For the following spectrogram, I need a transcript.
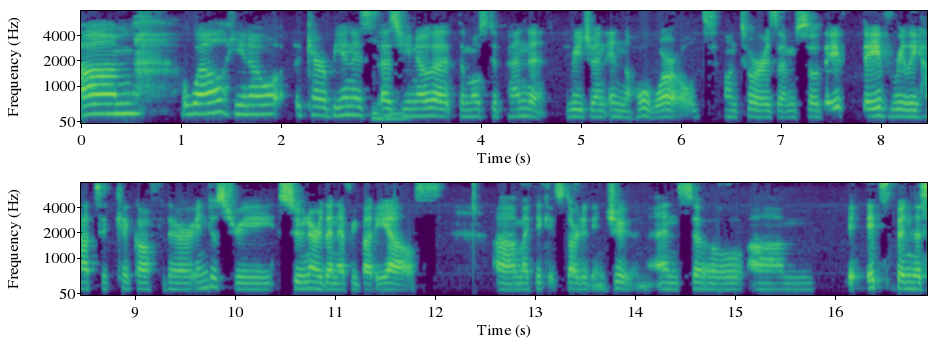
Um, well, you know, the Caribbean is, as Mhm. you know, that the most dependent region in the whole world on tourism. So they've they've really had to kick off their industry sooner than everybody else. Um, I think it started in June, and so um, it, it's been this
